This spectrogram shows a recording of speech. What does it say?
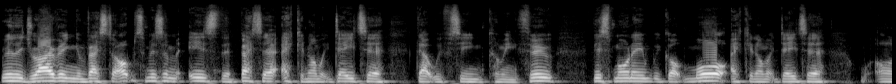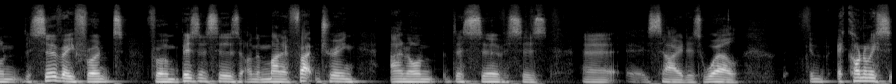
Really driving investor optimism is the better economic data that we've seen coming through. This morning we got more economic data on the survey front from businesses on the manufacturing and on the services uh, side as well. Economists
